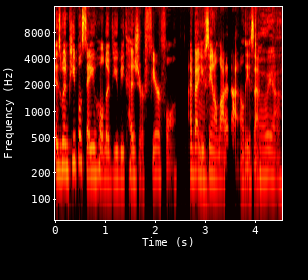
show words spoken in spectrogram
is when people say you hold a view because you're fearful. I bet mm. you've seen a lot of that, Alisa. Oh, yeah.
